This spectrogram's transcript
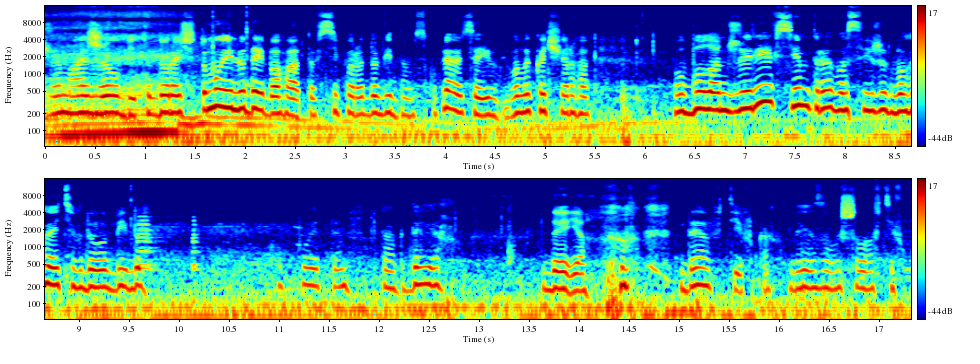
вже майже обід. До речі, тому і людей багато. Всі перед обідом скупляються і велика черга в буланжері. Всім треба свіжих багетів до обіду купити. Так, де я? Де я? Де автівка? Де я залишила автівку?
